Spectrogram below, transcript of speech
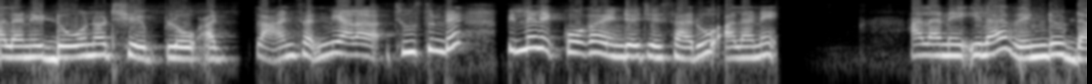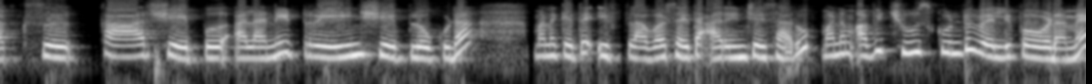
అలానే డోనట్ షేప్లో ప్లాంట్స్ అన్నీ అలా చూస్తుంటే పిల్లలు ఎక్కువగా ఎంజాయ్ చేశారు అలానే అలానే ఇలా రెండు డక్స్ కార్ షేప్ అలానే ట్రైన్ షేప్లో కూడా మనకైతే ఈ ఫ్లవర్స్ అయితే అరేంజ్ చేశారు. మనం అవి చూసుకుంటూ వెళ్ళిపోవడమే.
